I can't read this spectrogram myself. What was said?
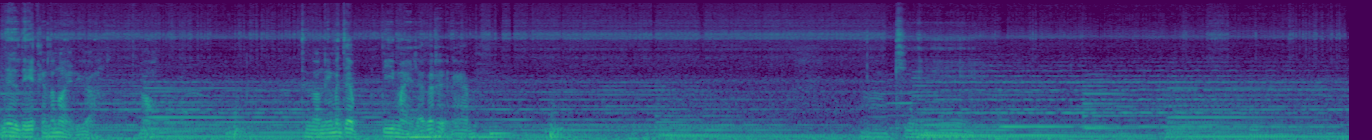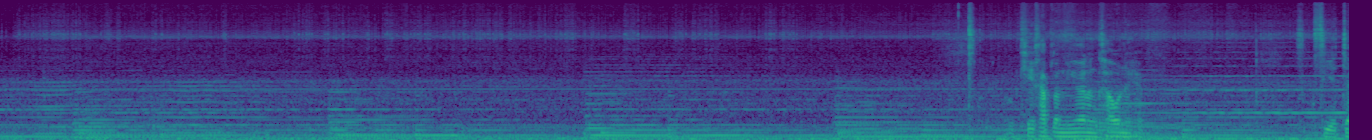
เล่นเลดกันสักหน่อยดีกว่าเนาะถึงตอนนี้มันจะปีใหม่แล้วก็เถอะนะครับ อเคครับตอนนี้กำลังเข้านะครับ เสียใจ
